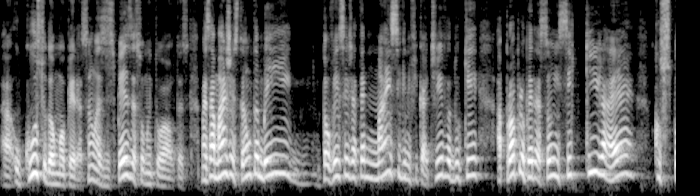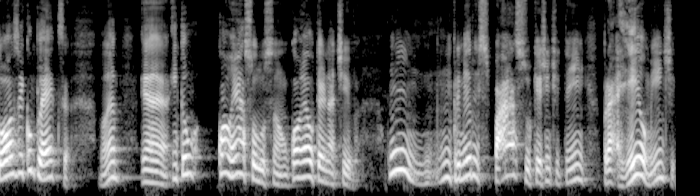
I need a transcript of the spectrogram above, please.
ah, o custo de uma operação, as despesas são muito altas, mas a má gestão também talvez seja até mais significativa do que a própria operação em si, que já é custosa e complexa. É? É, então, qual é a solução? Qual é a alternativa? Um, um primeiro espaço que a gente tem para realmente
